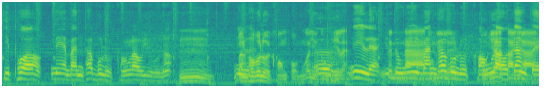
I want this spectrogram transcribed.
ที่พ่อแม่บรรพบุรุษของเราอยู่เนาะอืมนี่บรแหรละพบุรุษของผมก็อยู่ตรงนี้แหละเออนี่แหละอยู่ตรงนี้เป็นนาบรรพบุรุษของตรงนี้เลยเราปู่ย่าตายายตั้งแต่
